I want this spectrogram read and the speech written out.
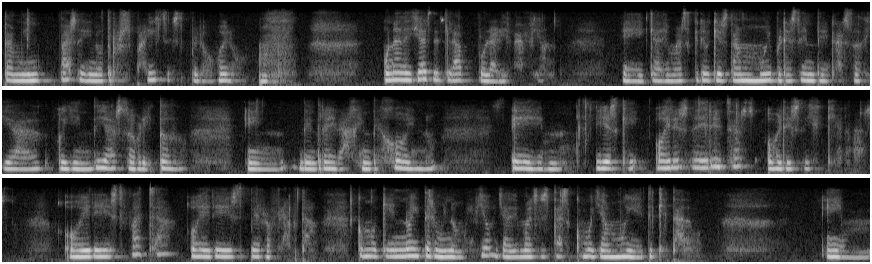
también pase en otros países, pero bueno, una de ellas es la polarización, eh, que además creo que está muy presente en la sociedad hoy en día, sobre todo en, dentro de la gente joven, ¿no? Eh, y es que o eres de derechas o eres de izquierdas, o eres facha o eres perro flauta, como que no hay término medio y además estás como ya muy etiquetado em,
